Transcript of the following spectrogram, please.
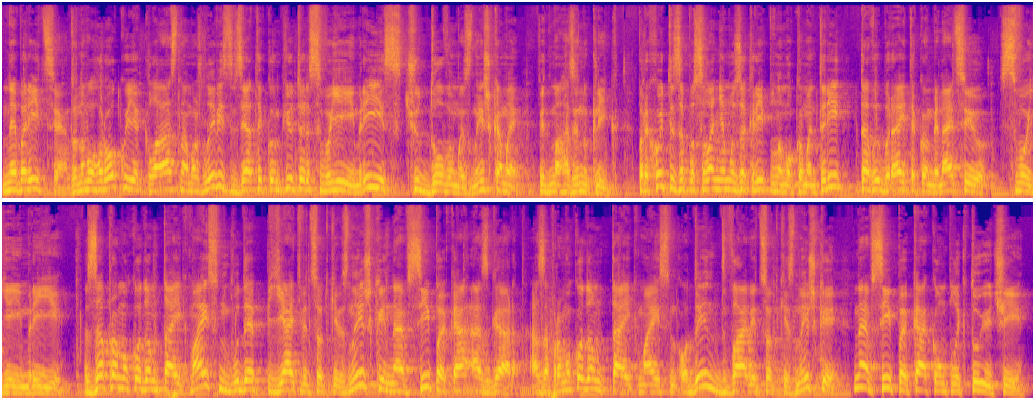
Не боріться, до нового року є класна можливість взяти комп'ютер своєї мрії з чудовими знижками від магазину Клік. Переходьте за посиланням у закріпленому коментарі та вибирайте комбінацію своєї мрії. За промокодом TAIKMAISON буде 5% знижки на всі ПК Asgard, а за промокодом TAIKMAISON1 2% знижки на всі ПК комплектуючі.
